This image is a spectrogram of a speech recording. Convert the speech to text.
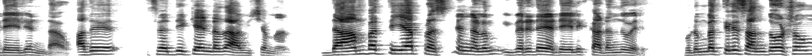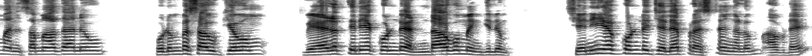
ഇടയിൽ ഉണ്ടാവും. അത് ശ്രദ്ധിക്കേണ്ടത് ആവശ്യമാണ്. ദാമ്പത്യ പ്രശ്നങ്ങളും ഇവരുടെ ഇടയിൽ കടന്നു വരും. കുടുംബത്തിൽ സന്തോഷവും മനസമാധാനവും കുടുംബ സൗഖ്യവും വേഴത്തിനെ കൊണ്ട് ഉണ്ടാകുമെങ്കിലും ശനിയെ കൊണ്ട് ചില പ്രശ്നങ്ങളും അവിടെ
